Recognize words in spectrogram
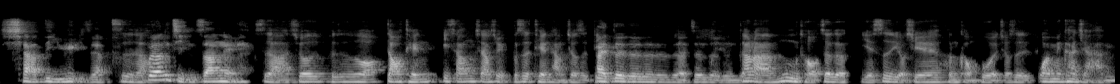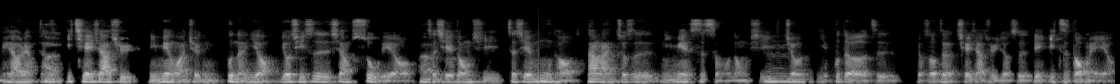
下地狱这样，是啊非，常紧张哎。是啊，就是不是说到天一张下去，不是天堂就是地哎，狱。对对对对对，真的真的。当然，木头这个也是有些很恐怖的，就是外面看起来很漂亮，但是嗯一切下去，里面完全不能用。尤其是像树瘤嗯这些东西，这些木头，当然就是里面是什么东西，嗯就也不得而知。有时候这个切下去就是连一只都没有，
